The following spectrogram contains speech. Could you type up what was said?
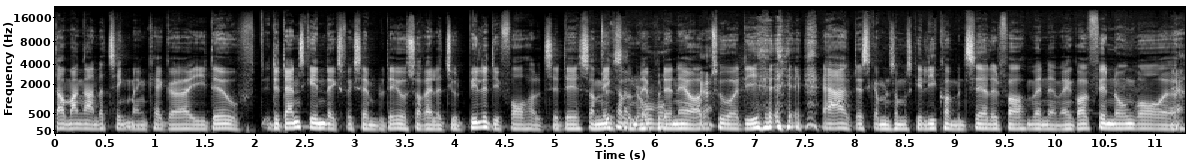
der er jo mange andre ting, man kan gøre i. Det, er jo, det danske indeks for eksempel, det er jo så relativt billigt i forhold til det, som det ikke har været med på den her optur. Ja. De, ja, det skal man så måske lige kompensere lidt for, men uh, man kan godt finde nogen, hvor, uh, ja.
